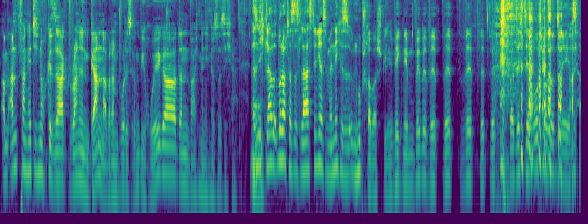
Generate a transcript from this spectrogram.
Am Anfang hätte ich noch gesagt Run and Gun, aber dann wurde es irgendwie ruhiger, dann war ich mir nicht mehr so sicher. Also ich glaube immer noch, dass es Last Ninja ist, und wenn nicht, ist es irgendein Hubschrauberspiel. Wegen dem Wip, Wip, Wip, Wip, Wip, Wip, weil sich der Motor so dreht.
